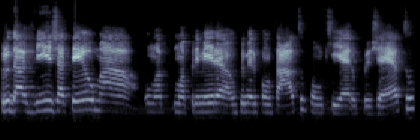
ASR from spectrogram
para o Davi já ter uma, uma, uma, primeira, um primeiro contato com o que era o projeto,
